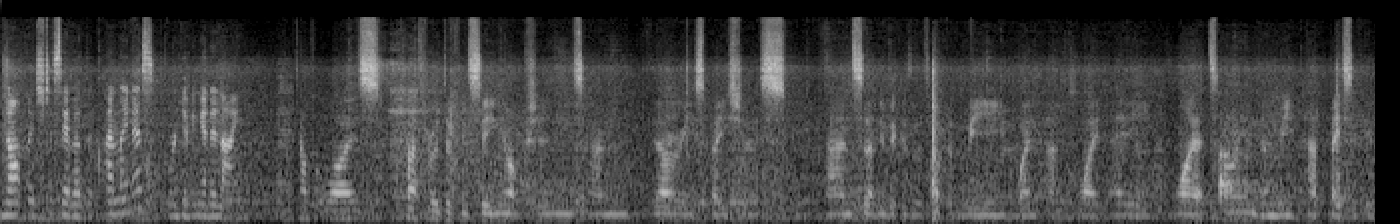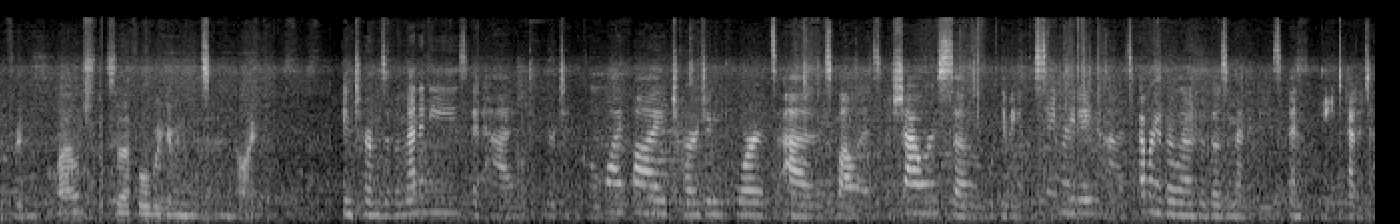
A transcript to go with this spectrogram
Not much to say about the cleanliness. We're giving it a 9. Comfort wise, plethora of different seating options and very spacious. And certainly because of the fact that we went at quite a quiet time, then we had basically the freedom of the lounge. So therefore, we're giving this a 9. In terms of amenities, it had your typical Wi-Fi, charging ports, as well as a shower. So we're giving it the same rating as every other lounge with those amenities, an 8 out of 10.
